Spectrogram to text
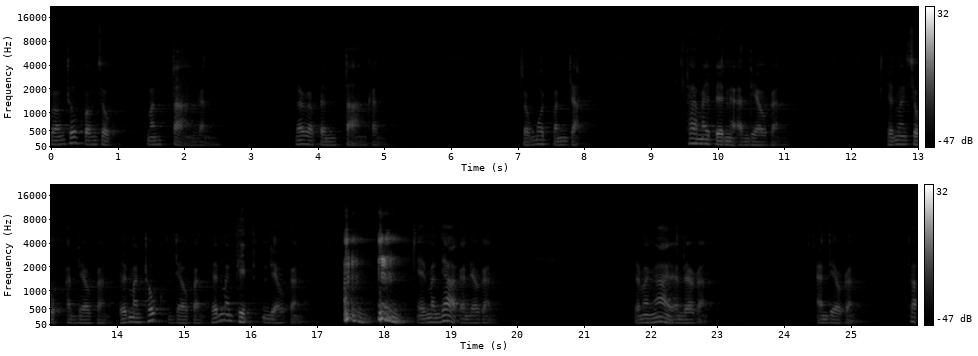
ความทุกข์ความสุขมันต่างกัน แล้วก็เป็นต่างกัน สมมติปัญจัถ้าไม่เป็นอันเดียวกัน เห็นมันสุขอันเดียวกัน เห็นมันทุกข์อันเดียวกัน เห็นมันผิดอันเดียวกัน เห็นมันยากอันเดียวกันเห็นมันง่ายอันเดียวกัน อันเดียวกัน ถ้า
